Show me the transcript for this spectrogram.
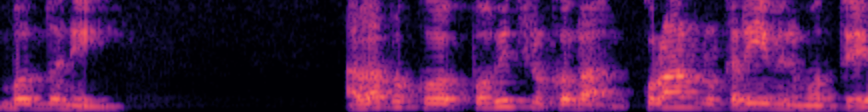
বন্ধু নেই। আল্লাহ পবিত্র কোরআন কোরআন করিমের মধ্যে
